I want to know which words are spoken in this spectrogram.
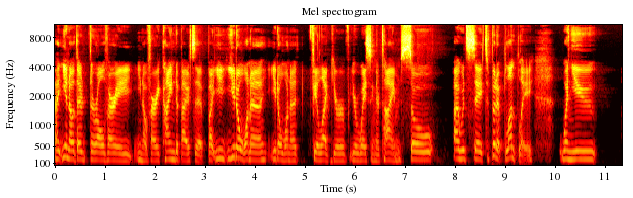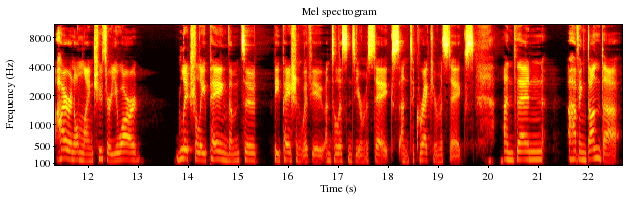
uh, you know, they're they're all very, you know, very kind about it, but you you don't want to you don't want to feel like you're you're wasting their time. So, I would say to put it bluntly, when you hire an online tutor, you are literally paying them to be patient with you and to listen to your mistakes and to correct your mistakes. And then having done that,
